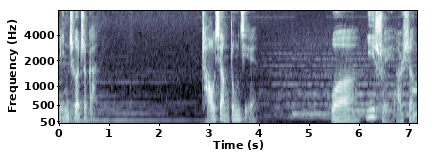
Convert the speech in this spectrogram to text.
明澈之感。朝向终结，我依水而生，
